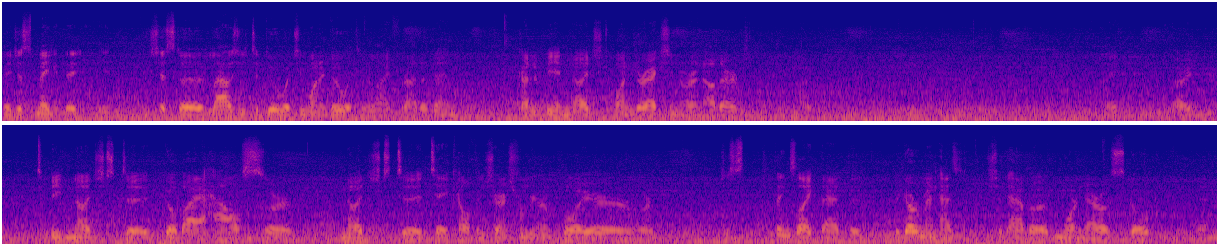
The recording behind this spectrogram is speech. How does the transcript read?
they just make it. It just uh, allows you to do what you want to do with your life rather than kind of being nudged one direction or another. Like, or to be nudged to go buy a house or nudged to take health insurance from your employer or just things like that. The, the government has should have a more narrow scope than,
